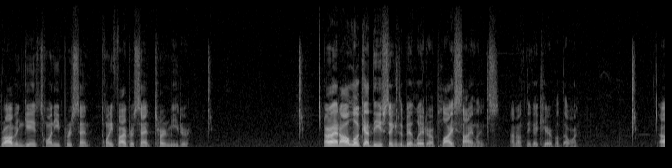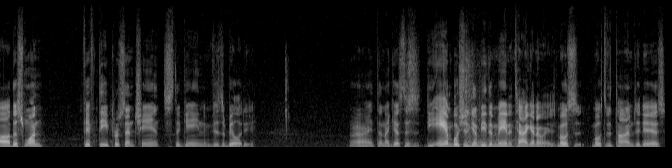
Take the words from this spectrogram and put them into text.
Robin gains 20%, 25% turn meter. Alright, I'll look at these things a bit later. Apply silence. I don't think I care about that one. Uh, this one, 50% chance to gain invisibility. Alright, then I guess this is... The ambush is going to be the main attack anyways. Most, most of the times it is.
